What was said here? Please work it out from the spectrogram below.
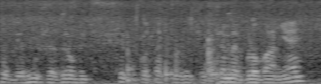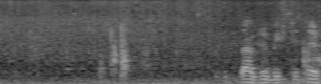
Sobie muszę zrobić szybko takie wiecie, przemeblowanie. Tak, żebyście też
